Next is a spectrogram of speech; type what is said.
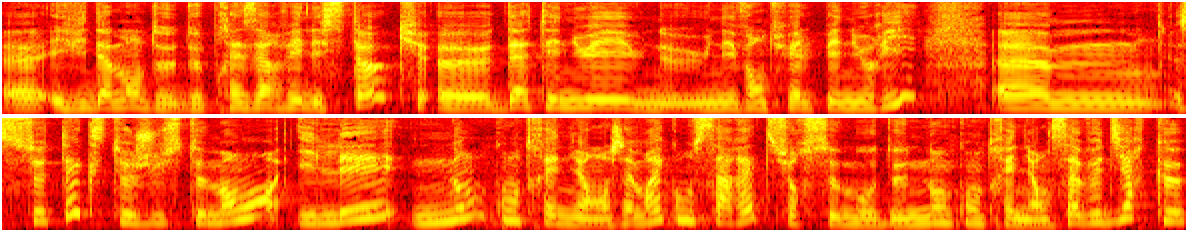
euh, évidemment de, préserver les stocks, d'atténuer une, éventuelle pénurie. ce texte, justement, il est non contraignant. J'aimerais qu'on s'arrête sur ce mot de non contraignant. Ça veut dire que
